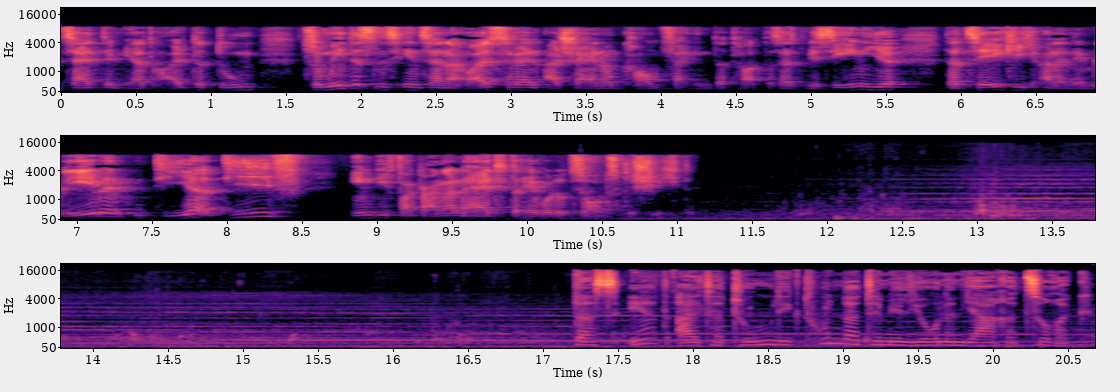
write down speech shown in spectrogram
seit dem Erdaltertum, zumindest in seiner äußeren Erscheinung kaum verändert hat. Das heißt, wir sehen hier tatsächlich an einem lebenden Tier tief in die Vergangenheit der Evolutionsgeschichte. Das Erdaltertum liegt hunderte Millionen Jahre zurück.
